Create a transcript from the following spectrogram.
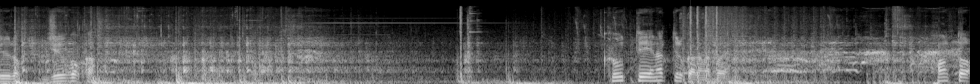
16 15か。空挺なってるからなこれ。ほんと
